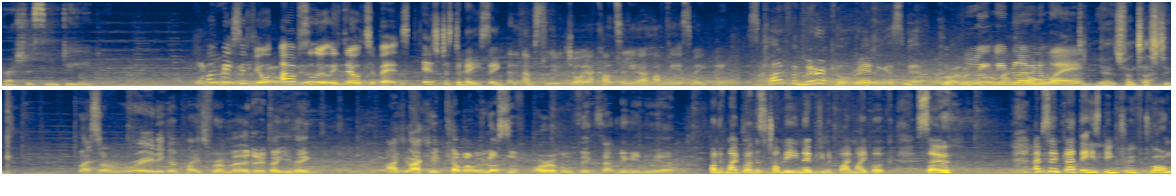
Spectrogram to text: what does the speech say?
precious indeed. Oh, it makes me feel absolutely thrilled to bits. It's just amazing. An absolute joy. I can't tell you how happy it's made me. It's kind of a miracle, really, isn't it? Completely blown away. Yeah, it's fantastic. That's a really good place for a murder, don't you think? I, I could come up with lots of horrible things happening in here. One of my brothers told me nobody would buy my book, so I'm so glad that he's been proved wrong.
